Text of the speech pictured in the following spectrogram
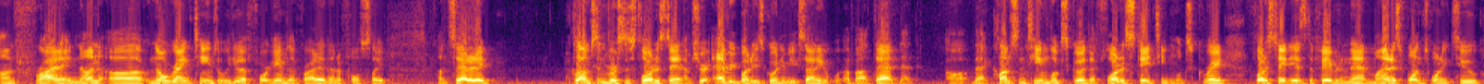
on Friday. None, uh, no ranked teams, but we do have four games on Friday, then a full slate on Saturday. Clemson versus Florida State. I'm sure everybody's going to be excited about that. That uh, that Clemson team looks good. That Florida State team looks great. Florida State is the favorite in that, minus 122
